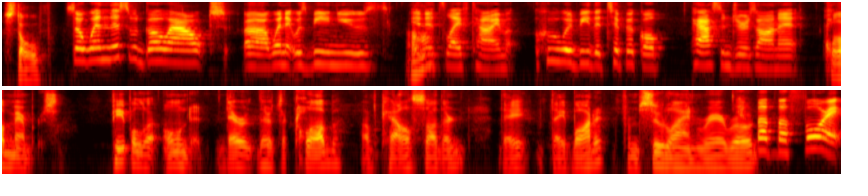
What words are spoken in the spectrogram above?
stove. So when this would go out, uh, when it was being used in Uh-huh. its lifetime, who would be the typical passengers on it? club members, people that owned it. There, there's a club of Cal Southern. They they bought it from Soo Line Railroad. But before it,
